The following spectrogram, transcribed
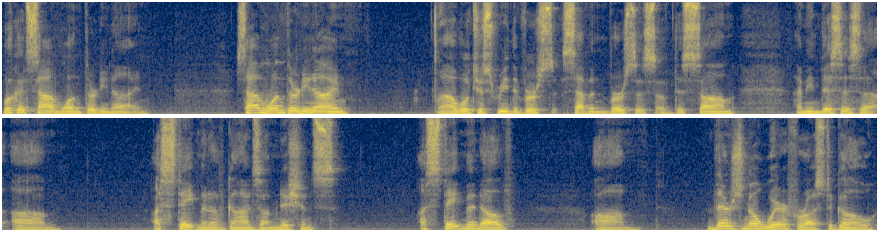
Look at Psalm 139. Psalm 139, uh, we'll just read the verse seven verses of this psalm. I mean, this is a, um, a statement of God's omniscience, a statement of Um, there's nowhere for us to go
